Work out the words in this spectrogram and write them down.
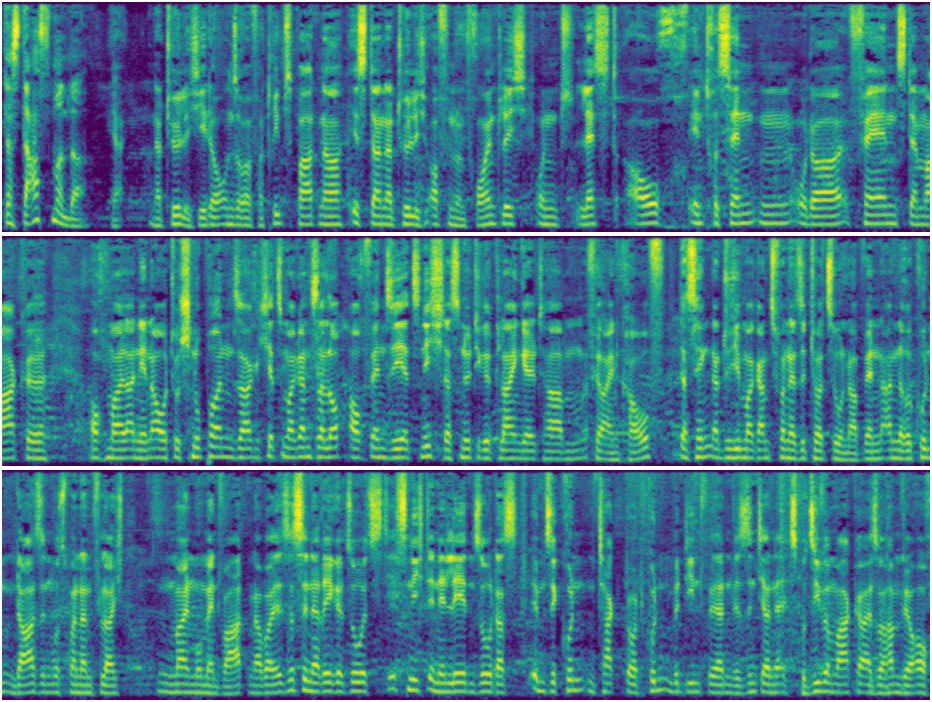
das darf man da. Ja, natürlich. Jeder unserer Vertriebspartner ist da natürlich offen und freundlich und lässt auch Interessenten oder Fans der Marke auch mal an den Autos schnuppern, sage ich jetzt mal ganz salopp, auch wenn sie jetzt nicht das nötige Kleingeld haben für einen Kauf. Das hängt natürlich immer ganz von der Situation ab. Wenn andere Kunden da sind, muss man dann vielleicht mal einen Moment warten. Aber es ist in der Regel so, es ist nicht in den Läden so, dass im Sekundentakt dort Kunden bedient werden. Wir sind ja eine exklusive Marke, also haben wir auch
